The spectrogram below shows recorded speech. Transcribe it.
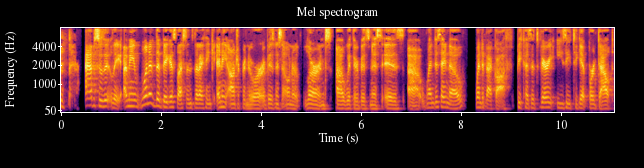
Absolutely. I mean, one of the biggest lessons that I think any entrepreneur or business owner learns uh, with their business is uh, when to say no when to back off because it's very easy to get burnt out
